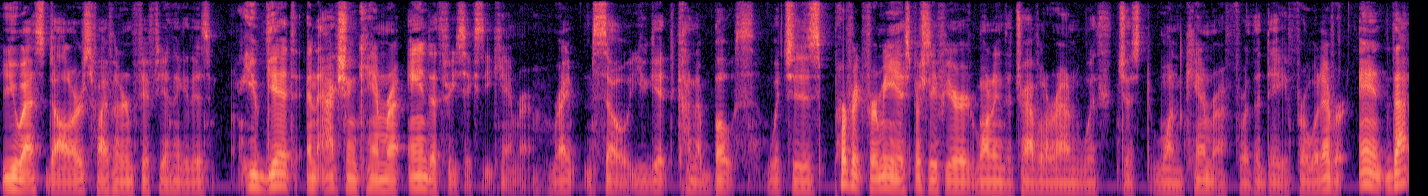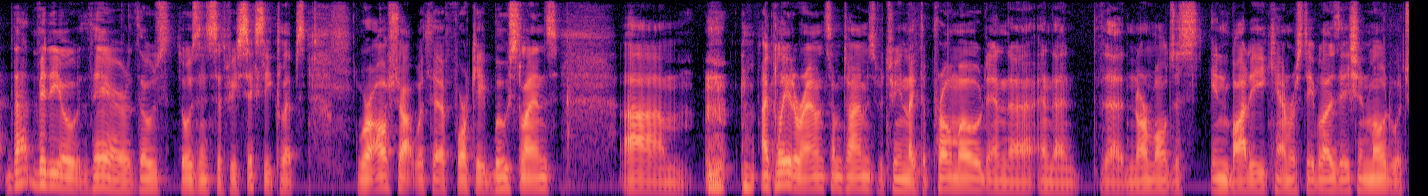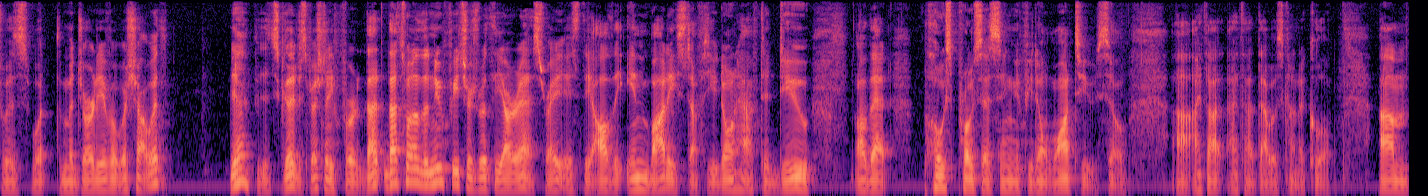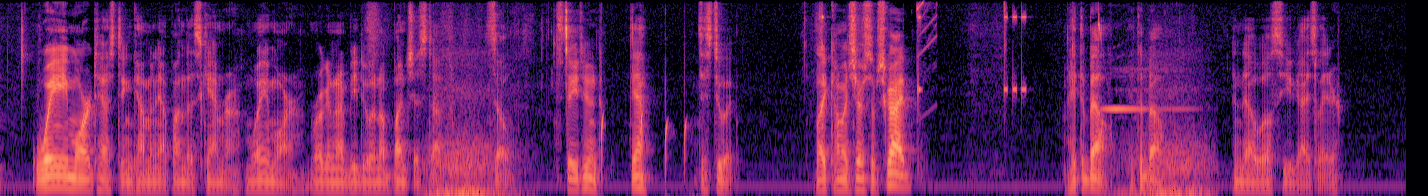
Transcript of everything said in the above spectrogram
US dollars, 550 I think it is. You get an action camera and a 360 camera, right? So you get kind of both, which is perfect for me, especially if you're wanting to travel around with just one camera for the day for whatever. And that that video there, those those Insta360 clips were all shot with a 4K boost lens. Um, I played around sometimes between like the pro mode and the and then the normal just in body camera stabilization mode, which was what the majority of it was shot with. Yeah, it's good, especially for that. That's one of the new features with the RS, right? Is the all the in body stuff. So you don't have to do all that post processing if you don't want to. So uh, I thought I thought that was kind of cool. Um, way more testing coming up on this camera. Way more. We're gonna be doing a bunch of stuff. So stay tuned. Yeah, just do it. Like, comment, share, subscribe. Hit the bell. Hit the bell. And uh, we'll see you guys later.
